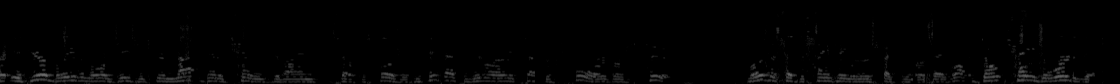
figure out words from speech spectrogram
But if you're a believer in the Lord Jesus, you're not going to change divine self-disclosure. If you think back to Deuteronomy chapter 4, verse 2, Moses said the same thing with respect to the Mosaic Law. Don't change a word of this.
